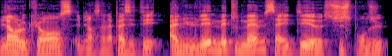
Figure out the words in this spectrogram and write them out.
Là en l'occurrence, eh bien ça n'a pas été annulé, mais tout de même ça a été euh, suspendu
